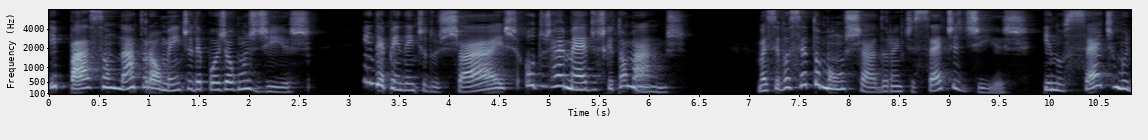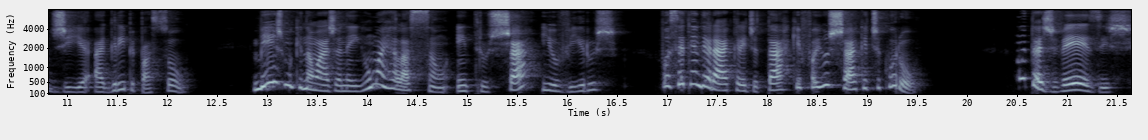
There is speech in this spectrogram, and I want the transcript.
e passam naturalmente depois de alguns dias, independente dos chás ou dos remédios que tomarmos. Mas se você tomou um chá durante sete dias e no sétimo dia a gripe passou, mesmo que não haja nenhuma relação entre o chá e o vírus, você tenderá a acreditar que foi o chá que te curou. Muitas vezes,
